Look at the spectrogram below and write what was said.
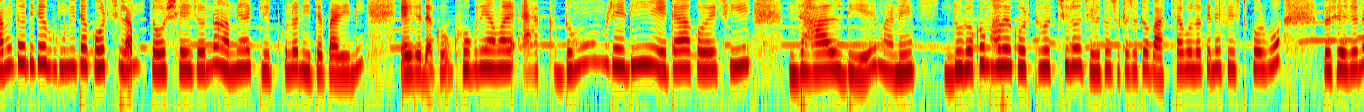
আমি তো ওদিকে ঘুগনিটা করছিলাম, তো সেই জন্য আমি আর ক্লিপগুলো নিতে পারিনি। এই যে দেখো, ঘুগনি আমার একদম রেডি এটা করেছি ঝাল দিয়ে। মানে দুরকমভাবে করতে হচ্ছিল, যেহেতু ছোটো ছোটো বাচ্চাগুলোকে নিয়ে ফিস্ট করব। তো সেই জন্য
